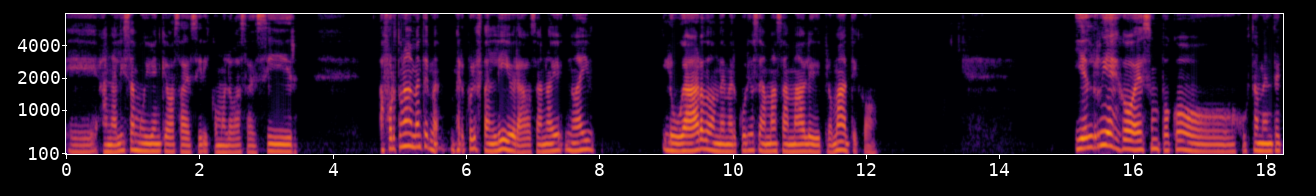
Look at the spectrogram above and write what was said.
eh, analiza muy bien qué vas a decir y cómo lo vas a decir. Afortunadamente Mercurio está en Libra, o sea, no hay, no hay lugar donde Mercurio sea más amable y diplomático. Y el riesgo es un poco justamente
